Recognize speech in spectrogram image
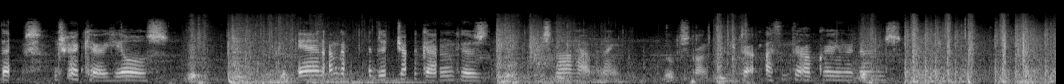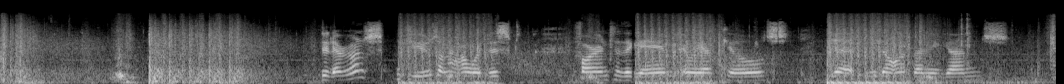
thanks. I'm just gonna carry heals. And I'm gonna get the shotgun because it's not happening. I think they're upgrading their guns. Did everyone so confused on how we're this far into the game and we have kills, yet we don't have any guns?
